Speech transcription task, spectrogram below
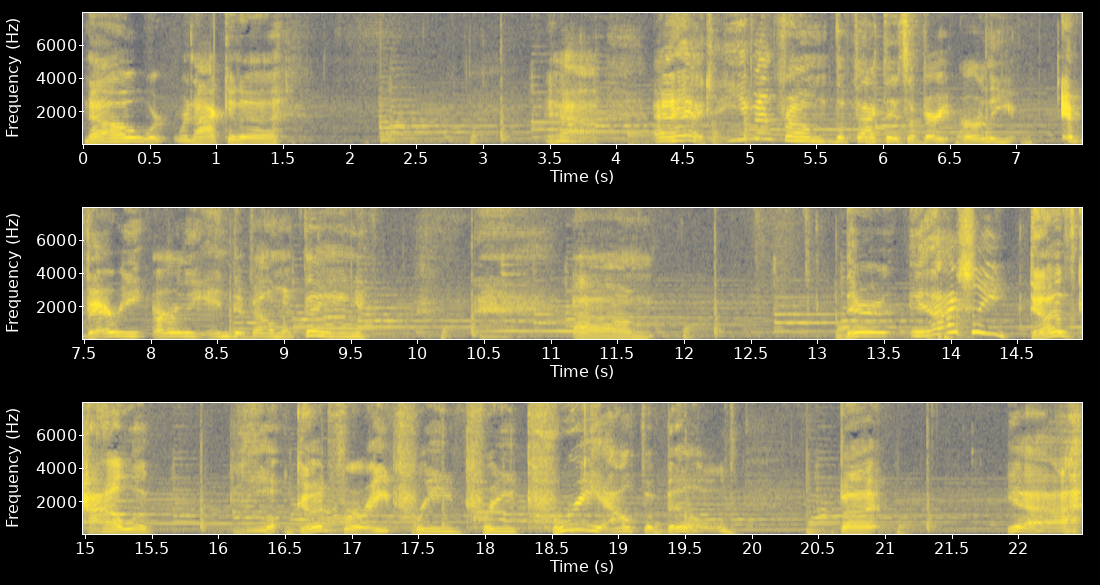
No we're, we're not gonna yeah and heck even from the fact that it's a very early very early in development thing um there it actually does kind of look look good for a pre pre pre alpha build, but yeah.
